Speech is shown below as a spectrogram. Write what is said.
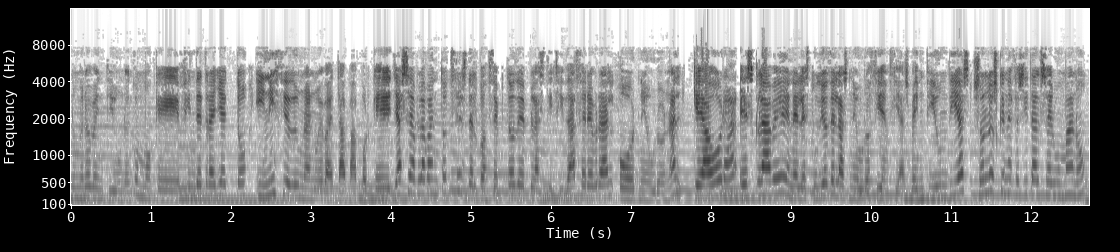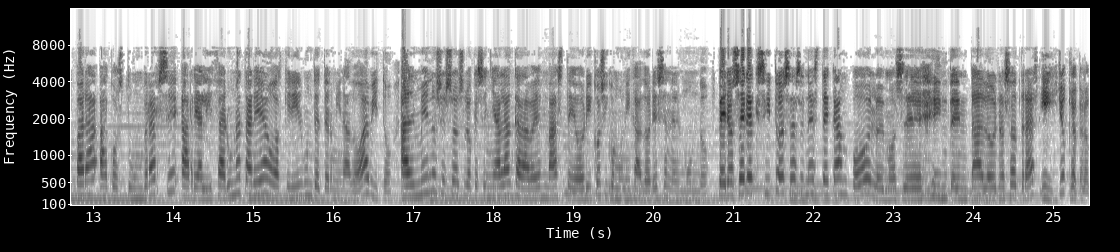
Número 21, como que fin de trayecto, inicio de una nueva etapa, porque ya se hablaba entonces del concepto de plasticidad cerebral o neuronal, que ahora es clave en el estudio de las neurociencias. 21 días son los que necesita el ser humano para acostumbrarse a realizar una tarea o adquirir un determinado hábito. Al menos eso es lo que señalan cada vez más teóricos y comunicadores en el mundo. Pero ser exitosas en este campo, lo hemos eh, intentado nosotras y yo creo que lo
